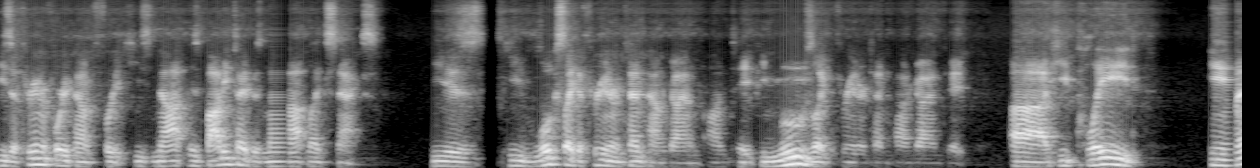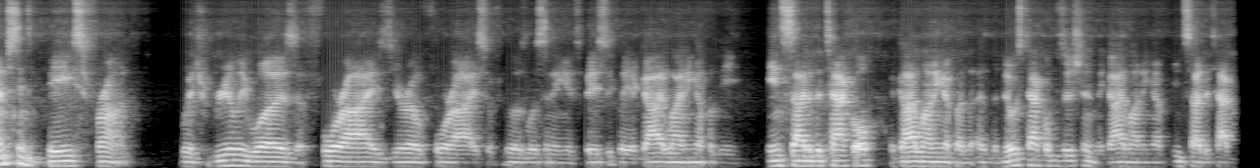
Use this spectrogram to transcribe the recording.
He's a 340 pound freak. He's not his body type is not like snacks. He is he looks like a 310 pound guy on, on tape. He moves like a 310 pound guy on tape. Uh, he played in Clemson's base front, which really was a four eye zero four eye. So for those listening, it's basically a guy lining up on the inside of the tackle, a guy lining up at the, nose tackle position, and the guy lining up inside the tackle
